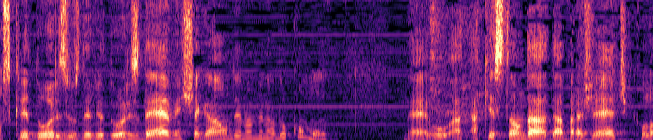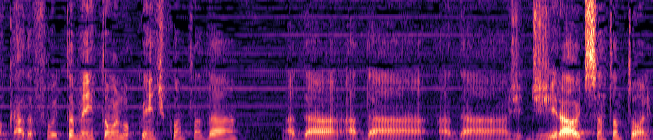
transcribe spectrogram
os credores e os devedores devem chegar a um denominador comum. Né? O, a, a, questão da, da Abrajet colocada foi também tão eloquente quanto a da, a da, a da, a da de Giral e de Santo Antônio.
